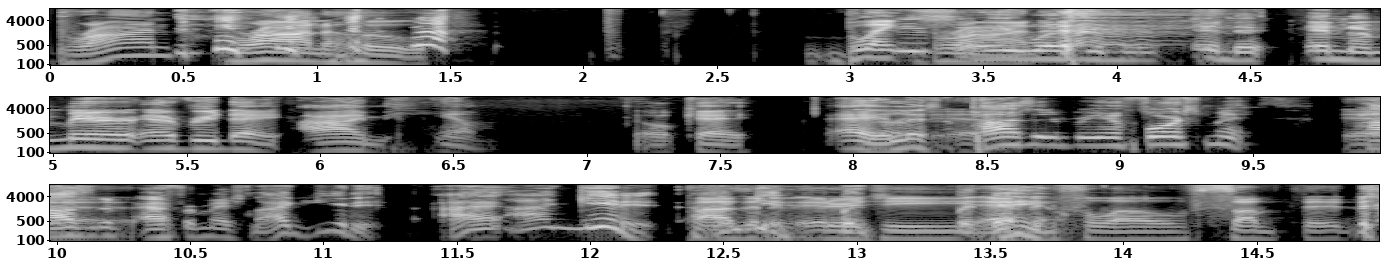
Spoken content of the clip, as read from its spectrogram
Bron, Bron who. Blank Bron. in the in the mirror every day. I'm him. Okay. Hey, Oh, listen, yeah. positive reinforcement, Yeah. positive affirmation. I get it. I I get it. Positive get it. But, energy, but ebb and flow, something.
